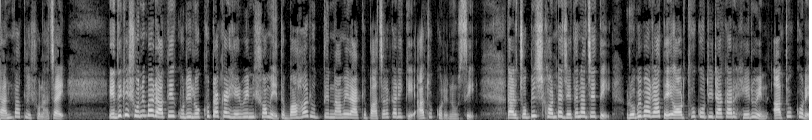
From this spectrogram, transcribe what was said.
কান পাতলে শোনা যায়। এদিকে শনিবার রাতে কুড়ি লক্ষ টাকার হেরোইন সমেত বাহার উদ্দিন নামের এক পাচারকারীকে আটক করেন ওসি তার চব্বিশ ঘণ্টা যেতে না যেতেই রবিবার রাতে অর্ধ কোটি টাকার হেরোইন আটক করে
